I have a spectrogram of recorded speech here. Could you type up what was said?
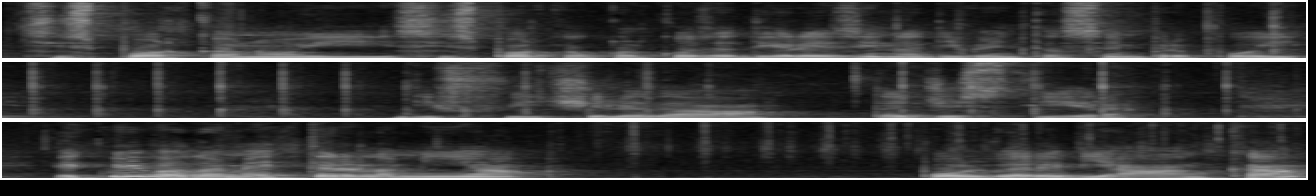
si sporcano i, si sporca qualcosa di resina diventa sempre poi difficile da, da gestire. E qui vado a mettere la mia polvere bianca.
